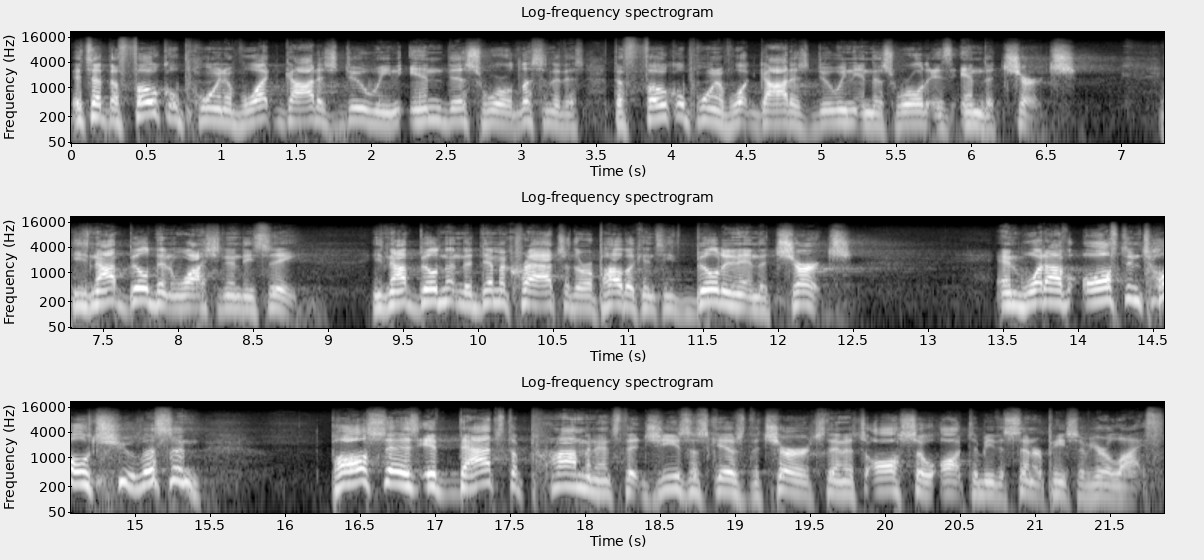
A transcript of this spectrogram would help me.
It's at the focal point of what God is doing in this world. Listen to this. The focal point of what God is doing in this world is in the church. He's not building it in Washington, D.C., He's not building it in the Democrats or the Republicans. He's building it in the church. And what I've often told you listen, Paul says if that's the prominence that Jesus gives the church, then it's also ought to be the centerpiece of your life.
